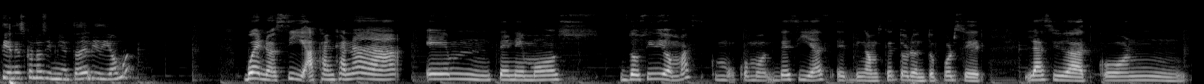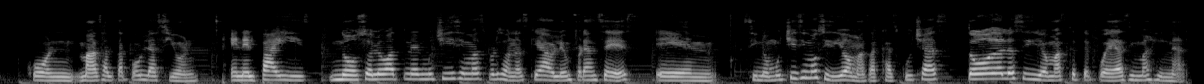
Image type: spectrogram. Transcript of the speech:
tienes conocimiento del idioma? Bueno, sí, acá en Canadá em, tenemos dos idiomas, como, decías, eh, digamos que Toronto por ser la ciudad con con más alta población en el país, no solo va a tener muchísimas personas que hablen francés, em, sino muchísimos idiomas. Acá escuchas todos los idiomas que te puedas imaginar.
